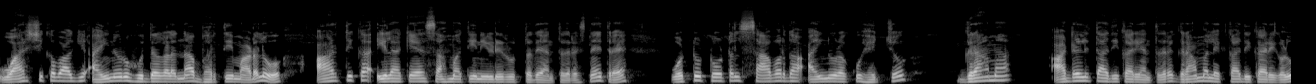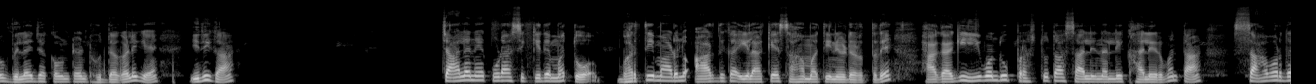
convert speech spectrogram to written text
ವಾರ್ಷಿಕವಾಗಿ ಐನೂರು ಹುದ್ದೆಗಳನ್ನು ಭರ್ತಿ ಮಾಡಲು ಆರ್ಥಿಕ ಇಲಾಖೆಯ ಸಹಮತಿ ನೀಡಿರುತ್ತದೆ ಅಂತಂದರೆ ಸ್ನೇಹಿತರೆ, ಒಟ್ಟು ಟೋಟಲ್ ಸಾವಿರದ ಐನೂರಕ್ಕೂ ಹೆಚ್ಚು ಗ್ರಾಮ ಆಡಳಿತಾಧಿಕಾರಿ ಅಂತಂದರೆ ಗ್ರಾಮ ಲೆಕ್ಕಾಧಿಕಾರಿಗಳು, ವಿಲೇಜ್ ಅಕೌಂಟೆಂಟ್ ಹುದ್ದೆಗಳಿಗೆ ಇದೀಗ ಚಾಲನೆ ಕೂಡ ಸಿಕ್ಕಿದೆ ಮತ್ತು ಭರ್ತಿ ಮಾಡಲು ಆರ್ಥಿಕ ಇಲಾಖೆ ಸಹಮತಿ ನೀಡಿರುತ್ತದೆ. ಹಾಗಾಗಿ ಈ ಒಂದು ಪ್ರಸ್ತುತ ಸಾಲಿನಲ್ಲಿ ಖಾಲಿರುವಂಥ ಸಾವಿರದ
